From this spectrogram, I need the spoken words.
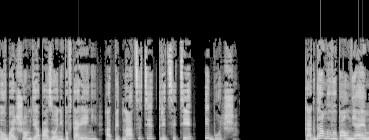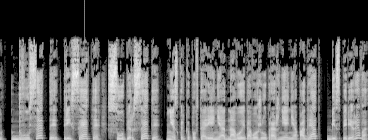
в большом диапазоне повторений от 15, 30 и больше. Когда мы выполняем двусеты, трисеты, суперсеты, несколько повторений одного и того же упражнения подряд без перерыва,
